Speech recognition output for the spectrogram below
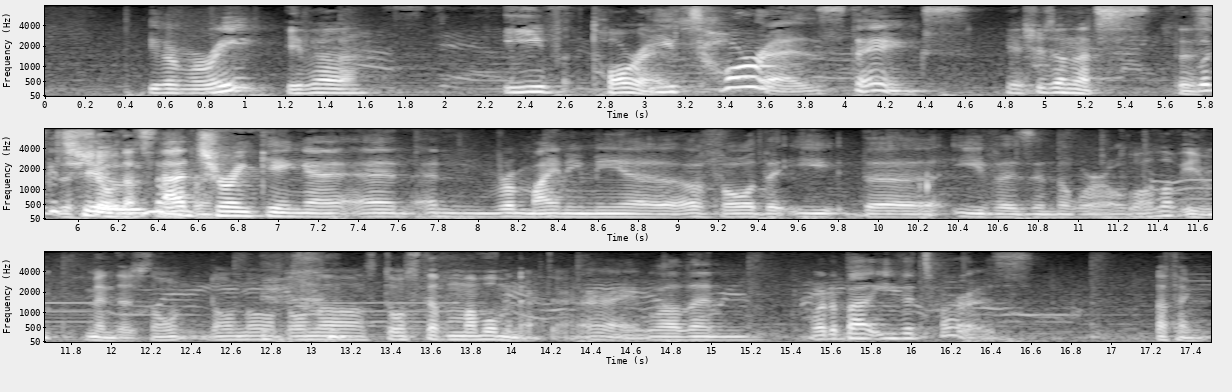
Eva Marie? Eva Eve Torres. Eve Torres, thanks. yeah, she's on that the, Look the at show you, that's not not drinking and, and, and reminding me of all the e- the Evas in the world. Well, I love Eva Mendes. Don't don't uh, don't uh, don't step on my woman right there. All right, well then, what about Eva Torres? Nothing.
